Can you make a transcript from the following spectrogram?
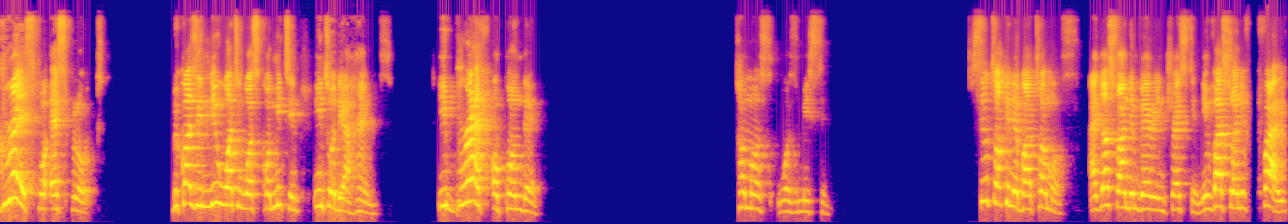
Grace for exploit because he knew what he was committing into their hands. He breathed upon them. Thomas was missing. Still talking about Thomas, I just found him very interesting. In verse 25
